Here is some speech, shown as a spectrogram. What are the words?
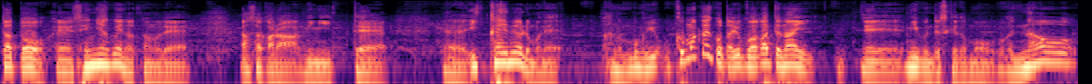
だと、えー1200円だったので、朝から見に行って、え1回目よりもね、あの、僕、細かいことはよくわかってない、えー身分ですけども、なお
